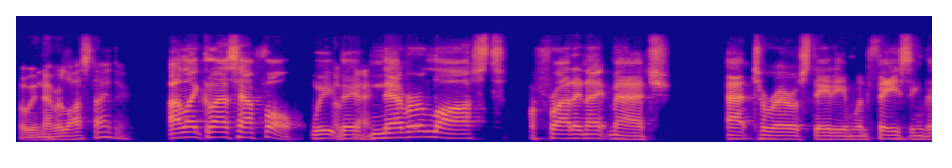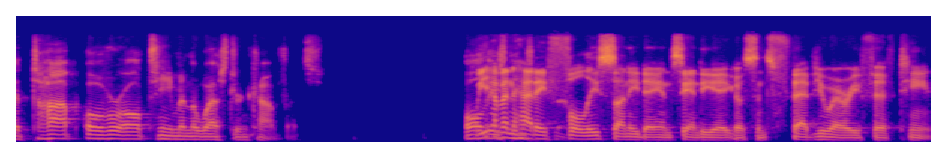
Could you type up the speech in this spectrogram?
but we've never lost either. I like glass half full. We okay. they've never lost a Friday night match at Torero Stadium when facing the top overall team in the Western Conference. All we haven't had a fully sunny day in San Diego since February 15th.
